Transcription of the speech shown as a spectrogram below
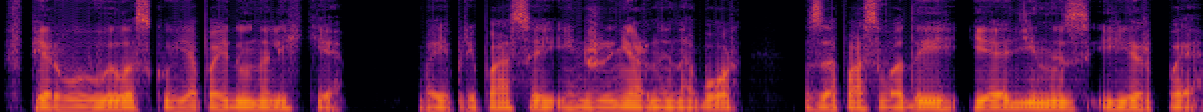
В первую вылазку я пойду налегке. Боеприпасы, инженерный набор, запас воды и один из ИРП.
